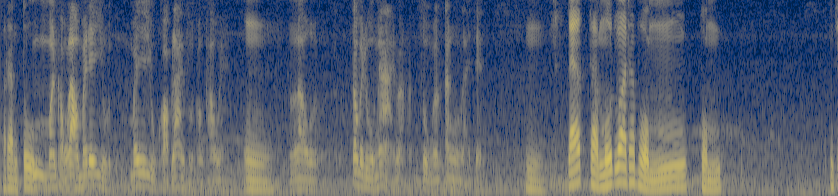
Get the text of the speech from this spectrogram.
เขาทำตู้ มันของเราไม่ได้อยู่ไม่ได้อยู่ขอบล่างสุดของเขาไงอืม ของเราต้องไปดูข้างหน้าใช่ป่ะครับสูงก็ตั้งหลายเซนอืม แล้วสมมุติว่าถ้าผมผม จ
